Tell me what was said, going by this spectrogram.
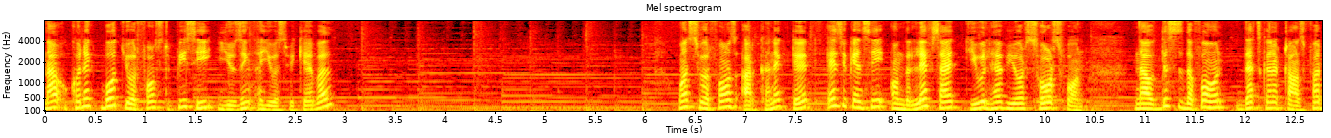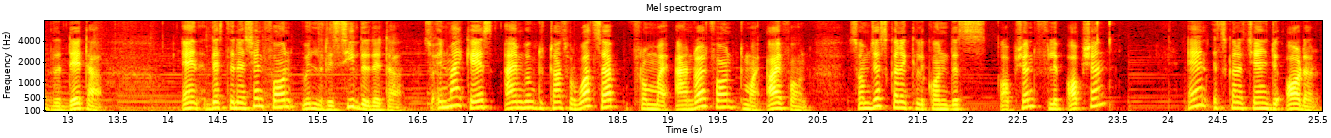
Now connect both your phones to PC using a USB cable. Once your phones are connected, as you can see on the left side, you will have your source phone. Now this is the phone that's gonna transfer the data and destination phone will receive the data. So in my case, I'm going to transfer WhatsApp from my Android phone to my iPhone. So I'm just gonna click on this option, flip option, and it's gonna change the order.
